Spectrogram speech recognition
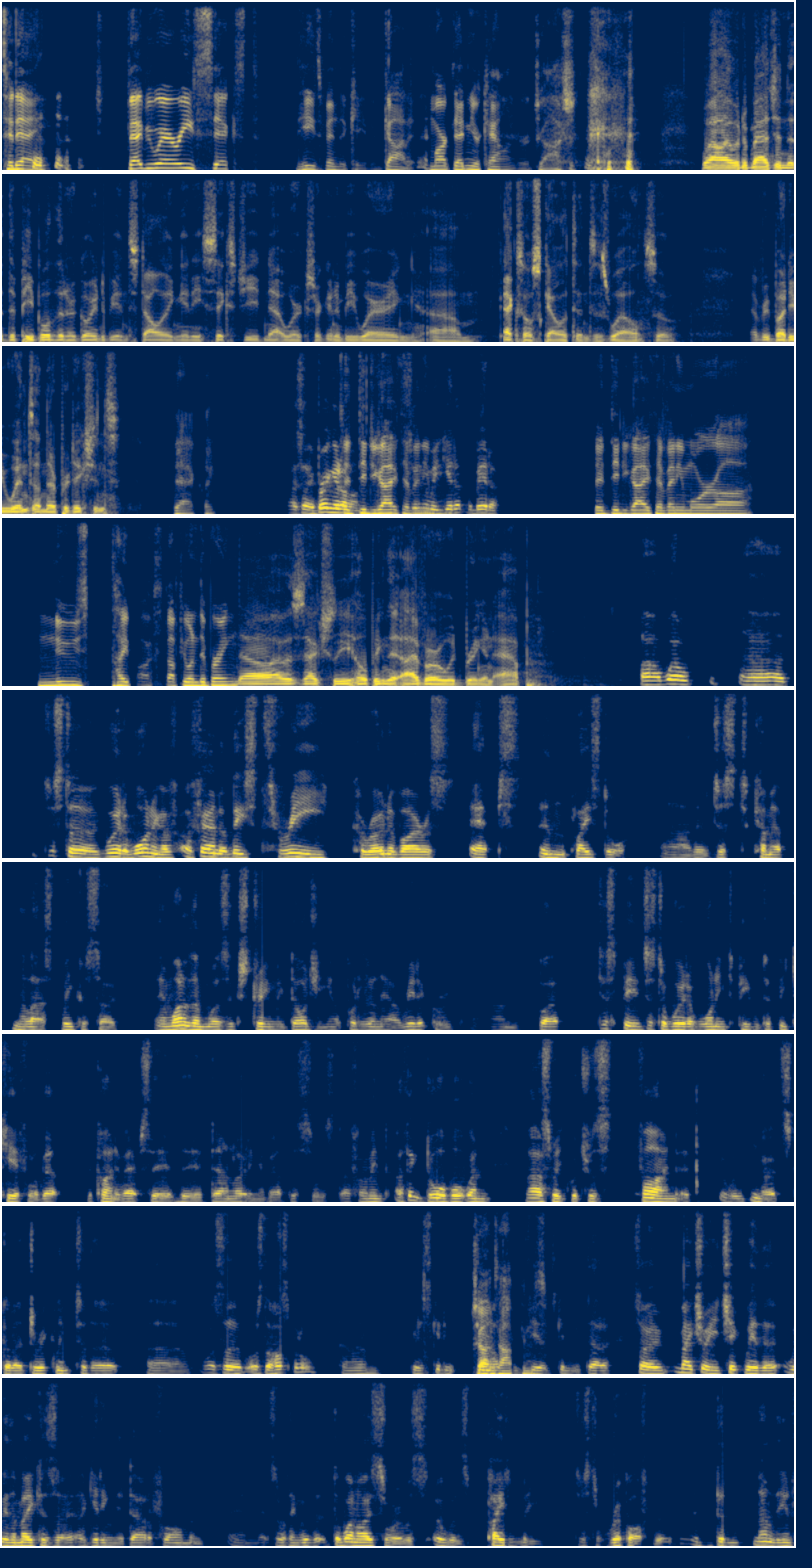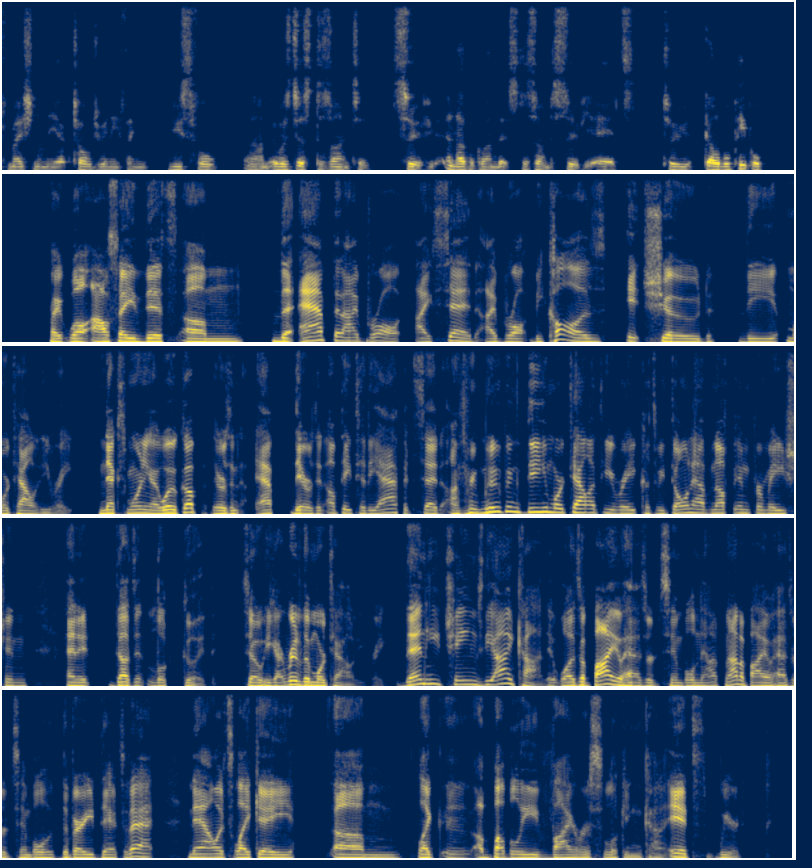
Today, February 6th, he's vindicated. Got it. Mark that in your calendar, Josh. Well, I would imagine that the people that are going to be installing any 6G networks are going to be wearing um, exoskeletons as well. So everybody wins on their predictions. Exactly. I say, bring it So on. did you guys have sooner any we get it, the better. did you guys have any more uh news type uh, stuff you wanted to bring? No, I was actually hoping that Ivor would bring an app. Uh, well, uh, just a word of warning. I've, I found at least three coronavirus apps in the Play Store. Uh, they've just come out in the last week or so. And one of them was extremely dodgy. I put it in our Reddit group. Um, but just be just a word of warning to people to be careful about the kind of apps they're, they're downloading about this sort of stuff. I mean, I think Door bought one last week, which was fine. It, it was, you know, it's got a direct link to the, uh, what was the, what was the hospital? Um, where it's getting Johns John Hopkins. Yeah, it's getting its data. So make sure you check where the where the makers are, are getting their data from and, and that sort of thing. The, the one I saw it was it was patently just a rip off. It didn't none of the information in the app told you anything useful. Um, it was just designed to serve you another one that's designed to serve you ads to gullible people. Right. Well, I'll say this. Um, the app that I brought, I said I brought because it showed the mortality rate. Next morning, I woke up. There's an app. There's an update to the app. It said I'm removing the mortality rate because we don't have enough information and it doesn't look good. So he got rid of the mortality rate. Then he changed the icon. It was a biohazard symbol. Now it's not a biohazard symbol. The very day after that, now it's like a um like uh, a bubbly virus looking kind of it's weird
